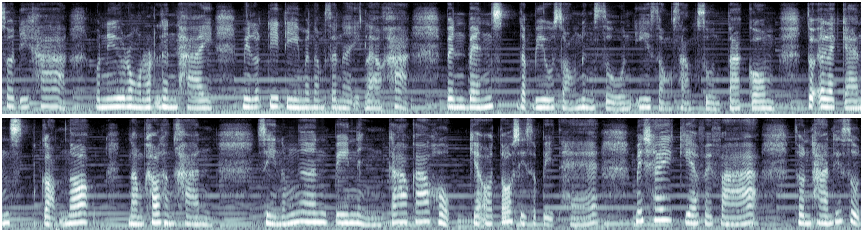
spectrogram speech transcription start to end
สวัสดีค่ะ วันนี้โรงรถเลนไทย มีรถดีๆ มานำเสนออีกแล้วค่ะ เป็น Benz W210 E230 ตากลม ตัว Elegance กรอบนอกนำเข้าทั้งคัน สีน้ำเงินปี 1996 เกียร์ออโต้4สปีดแท้ ไม่ใช่เกียร์ไฟฟ้า ทนทานที่สุด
